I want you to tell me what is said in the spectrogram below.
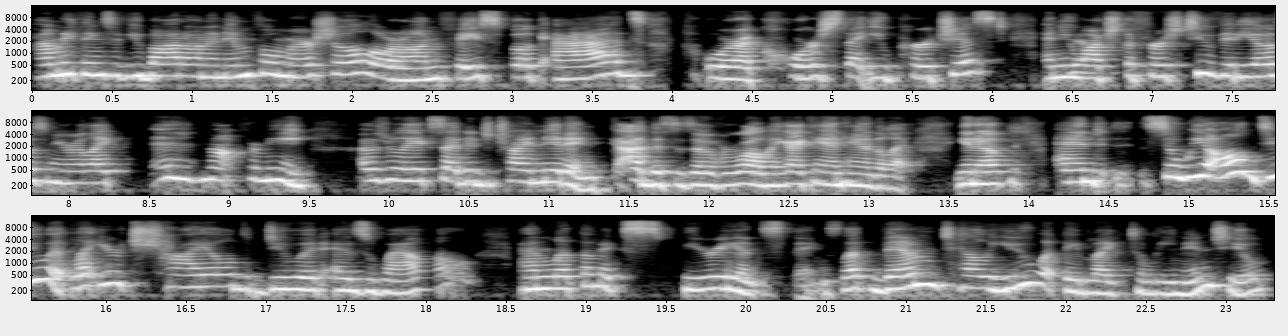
How many things have you bought on an infomercial or on Facebook ads or a course that you purchased and you yeah. watched the first two videos and you're like, eh, not for me. I was really excited to try knitting. God, this is overwhelming. I can't handle it, you know? And so we all do it. Let your child do it as well and let them experience things. Let them tell you what they'd like to lean into.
